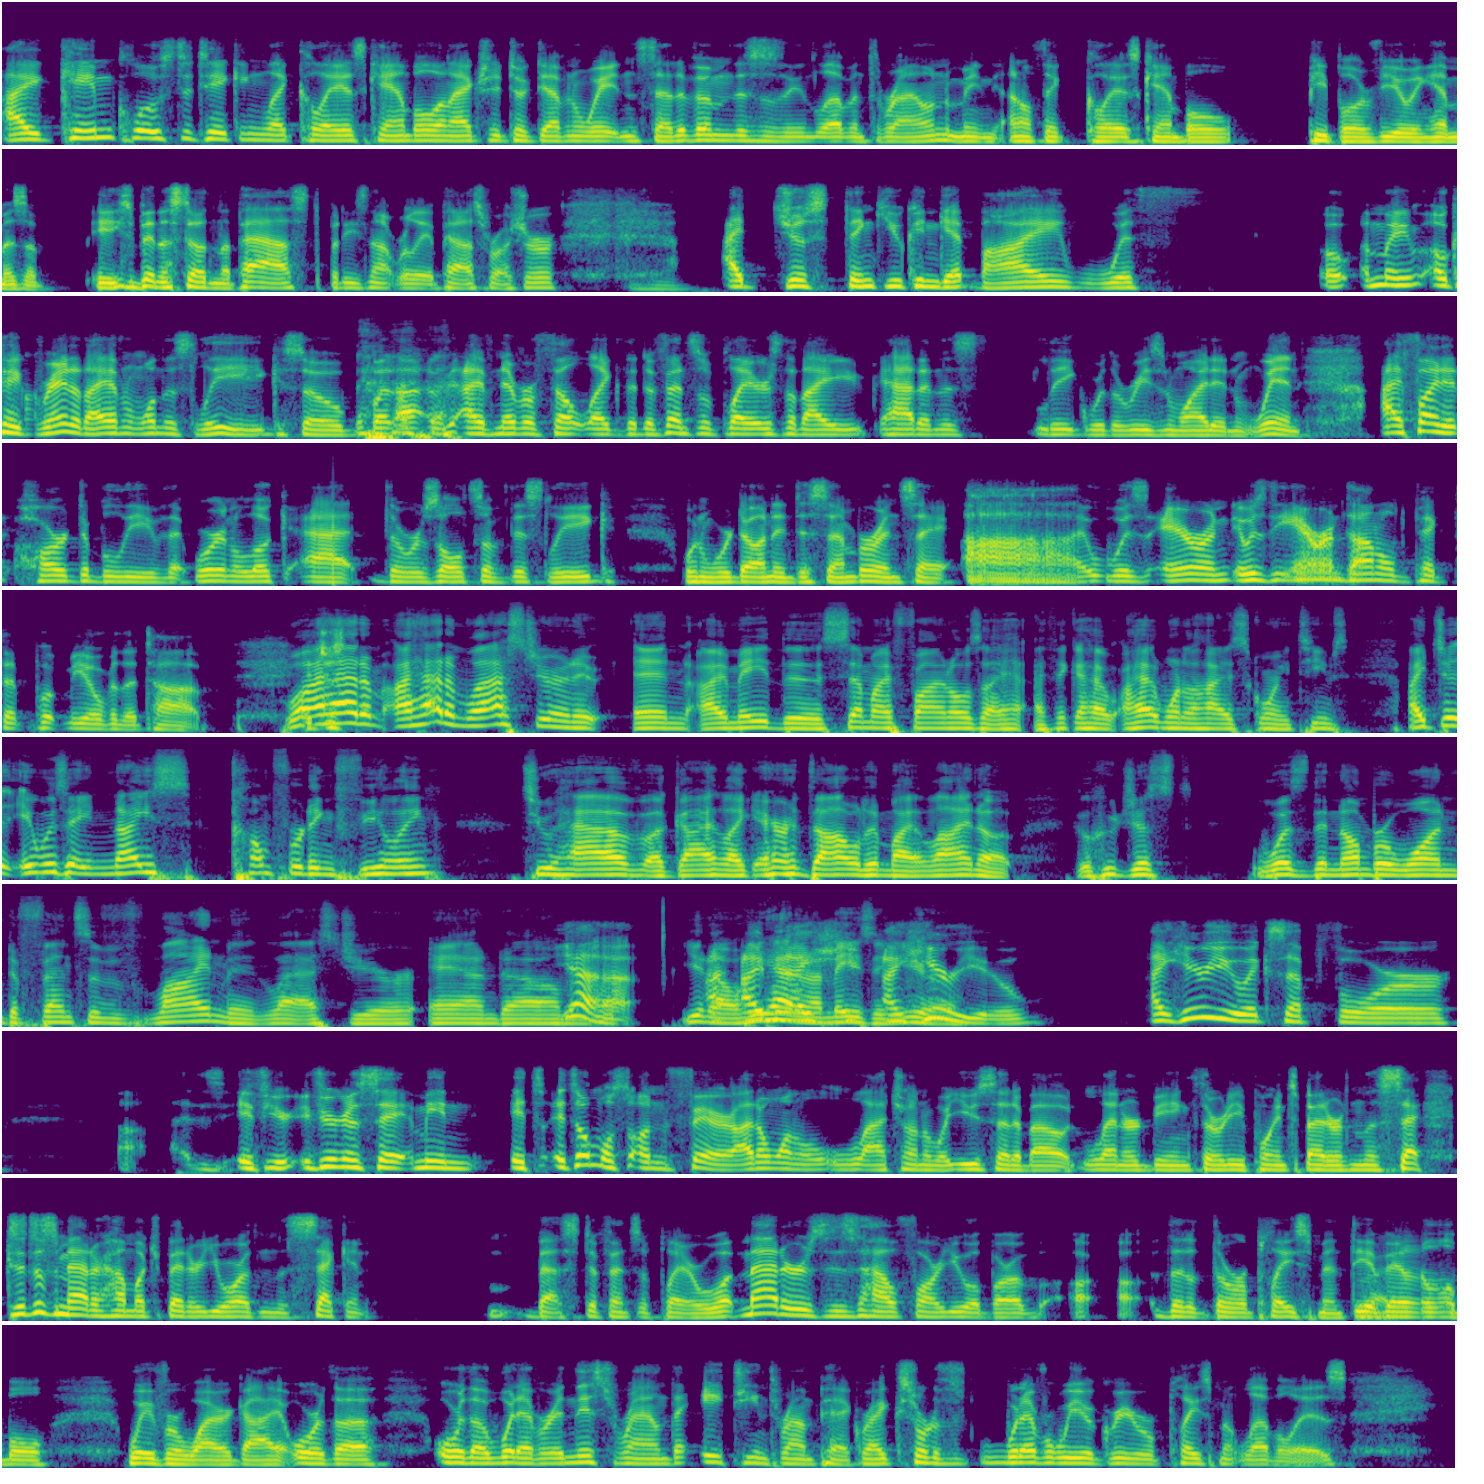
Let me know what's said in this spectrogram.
I came close to taking like Calais Campbell, and I actually took Devin White instead of him. This is the eleventh round. I mean, I don't think Calais Campbell people are viewing him as a he's been a stud in the past, but he's not really a pass rusher. Mm-hmm. I just think you can get by with. Oh, I mean, okay. Granted, I haven't won this league, so but I, I've never felt like the defensive players that I had in this league were the reason why I didn't win. I find it hard to believe that we're going to look at the results of this league when we're done in December and say, ah, it was Aaron, it was the Aaron Donald pick that put me over the top. Well, It I just- had him. I had him last year, and it and I made the semifinals. I I think I had I had one of the highest scoring teams. I just it was a nice, comforting feeling to have a guy like Aaron Donald in my lineup who just was the number one defensive lineman last year, and um, yeah, you know I, he I had mean, an I he- amazing I hear you. I hear you, except for uh, if you're if you're going to say, I mean, it's it's almost unfair. I don't want to latch on to what you said about Leonard being 30 points better than the second, because it doesn't matter how much better you are than the second best defensive player. What matters is how far you above uh, uh, the the replacement, the Right. available waiver wire guy, or the or the whatever in this round, the 18th round pick, right? Sort of whatever we agree replacement level is.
